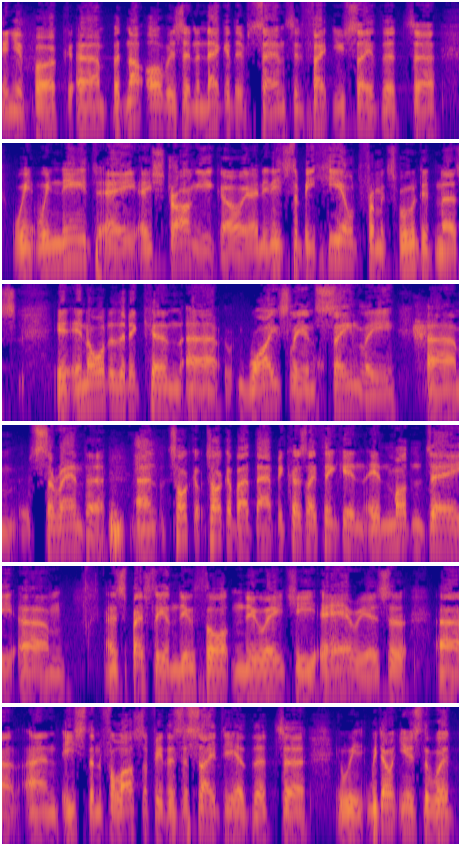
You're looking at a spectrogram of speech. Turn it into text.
in your book, um, but not always in a negative sense. In fact, you say that uh, we we need a, a strong ego, and it needs to be healed from its woundedness in, in order that it can uh, wisely and sanely um, surrender. And talk talk about that because I think in in modern day, um, especially in New Thought and New Agey areas uh, uh and Eastern philosophy, there's this idea that uh, we we don't use the word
